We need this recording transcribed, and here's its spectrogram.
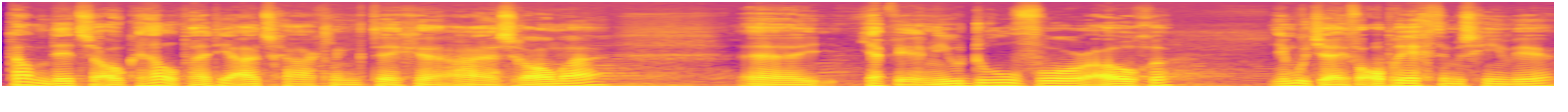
kan dit ze ook helpen, die uitschakeling tegen AS Roma? Uh, je hebt weer een nieuw doel voor ogen. Je moet je even oprichten misschien weer.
